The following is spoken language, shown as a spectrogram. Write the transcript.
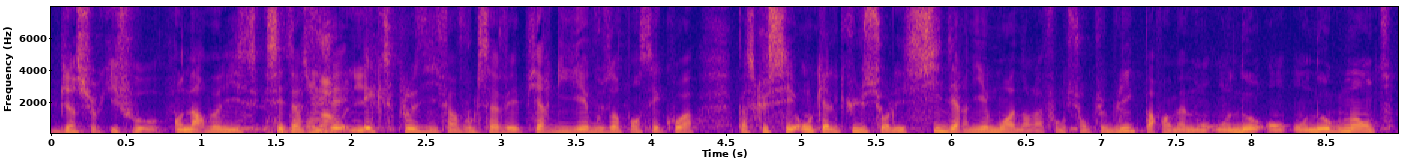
bien sûr qu'il faut. On harmonise. C'est un sujet explosif, hein, vous le savez. Pierre Guillet, vous en pensez quoi? Parce que c'est, on calcule sur les six derniers mois dans la fonction publique. Parfois même, on, augmente,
